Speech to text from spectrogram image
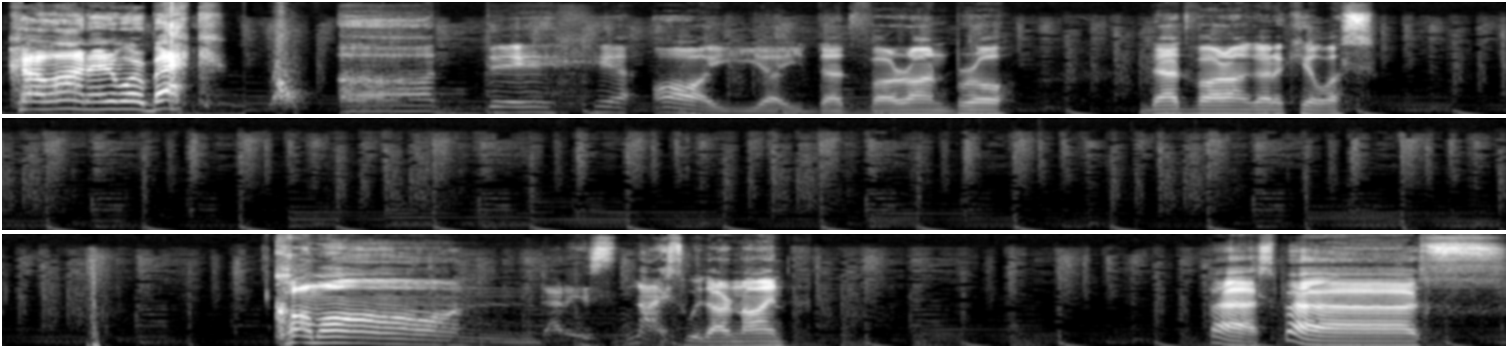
Come on, and we're back! Oh, the hell. Oh, yeah, that Varane, bro. That Varane gonna kill us. Come on! That is nice with R9. Pass, pass.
